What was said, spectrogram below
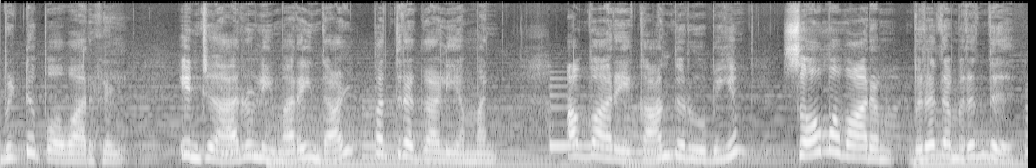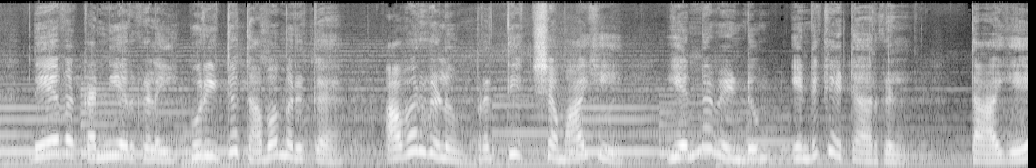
விட்டு போவார்கள். என்று அருளி மறைந்தாள் பத்ரகாளி அம்மன். அவ்வாறே காந்தரூபியும் சோமவாரம் விரதமிருந்து தேவ கன்னியர்களை குறித்து தவம் இருக்க அவர்களும் பிரத்யட்சமாகி என்ன வேண்டும் என்று கேட்டார்கள். தாயே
